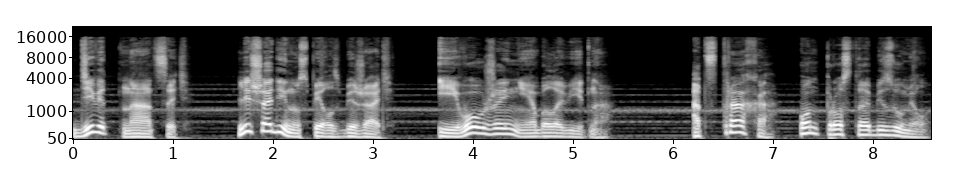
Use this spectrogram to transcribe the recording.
девятнадцать. Лишь один успел сбежать, и его уже не было видно. От страха он просто обезумел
